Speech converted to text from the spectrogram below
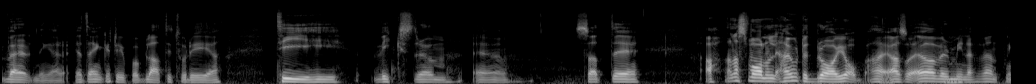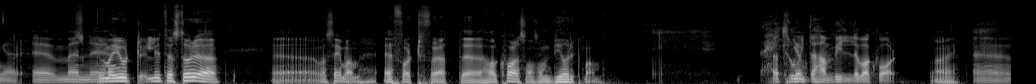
värvningar. Jag tänker typ på Blatti Torea, Tihi, Wikström. Eh, så att eh, ja, han har svalnat, han har gjort ett bra jobb, han, alltså över mina förväntningar. Eh, men Skulle eh, man gjort lite större, eh, vad säger man, effort för att eh, ha kvar en sån som Björkman? Jag tror jag- inte han ville vara kvar. Nej. Eh,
